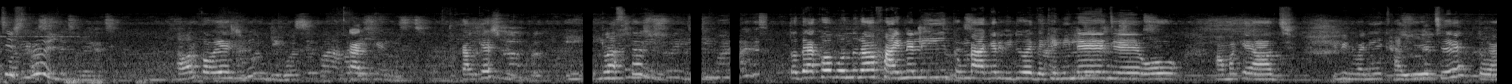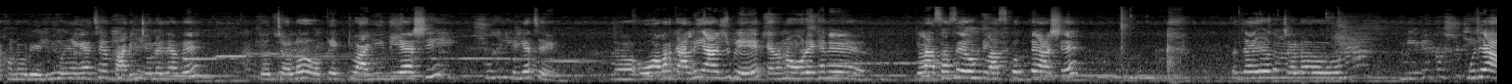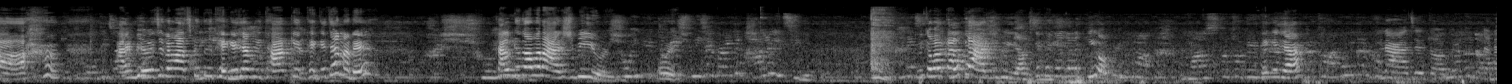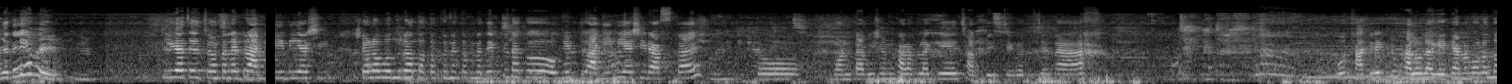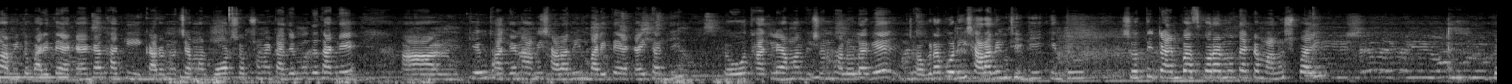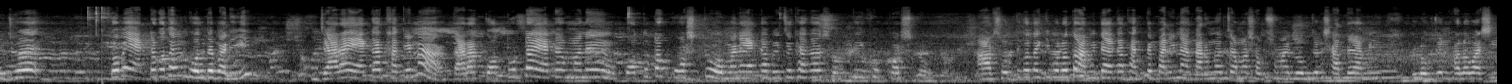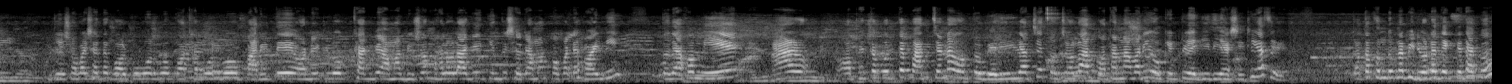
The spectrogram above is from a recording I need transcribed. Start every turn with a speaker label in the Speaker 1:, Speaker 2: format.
Speaker 1: যাচ্ছিস তুই? কবে আসবি? কালকে। আসবি? তো দেখো বন্ধুরা ফাইনালি তোমরা আগের ভিডিও দেখে নিলে যে ও আমাকে আজ টিফিন বানিয়ে খাইয়েছে। তো এখন ও রেডি হয়ে গেছে, বাড়ি চলে যাবে। তো চলো ওকে একটু আগিয়ে দিয়ে আসি, ঠিক আছে? তো ও আবার কালই আসবে, কেননা ওর এখানে ক্লাস আছে, ও ক্লাস করতে আসে। তো যাই হোক, চলো। আমি ভেবেছিলাম আজকে তুই থেকে যাবি থাকে থেকে যা না রে। কালকে তো আবার আসবি ওই ওই। তুই তো আবার কালকে আসবি আজকে থেকে গেলে কি হবে? থেকে যা।
Speaker 2: না যেতে হবে।
Speaker 1: যেতেই হবে? ঠিক আছে চল তাহলে একটু আগিয়ে দিয়ে আসি। চলো বন্ধুরা ততক্ষণে তোমরা দেখতে থাকো ওকে একটু আগিয়ে দিয়ে আসি রাস্তায়। তো মনটা ভীষণ খারাপ লাগে ছাড়তে ইচ্ছে করছে না। ও থাকলে একটু ভালো লাগে। কেন বলো তো? আমি তো বাড়িতে একা একা থাকি। কারণ হচ্ছে আমার বর সবসময় কাজের মধ্যে থাকে। আর কেউ থাকে না। আমি সারাদিন বাড়িতে একাই থাকি। তো ও থাকলে আমার ভীষণ ভালো লাগে। ঝগড়া করি সারাদিন ঠিকই। কিন্তু সত্যি টাইম পাস করার মতো একটা মানুষ পাই। তো তবে একটা কথা আমি বলতে পারি, যারা একা থাকে না, তারা কতটা একা মানে কতটা কষ্ট মানে একা বেঁচে থাকা সত্যিই খুব কষ্ট। আর সত্যি কথা কি বলতো, আমি তো একা থাকতে পারি না, কারণ হচ্ছে আমার সবসময় লোকজনের সাথে আমি লোকজন ভালোবাসি, যে সবার সাথে গল্প করব কথা বলব, বাড়িতে অনেক লোক থাকবে, আমার ভীষণ ভালো লাগে, কিন্তু সেটা আমার কপালে হয়নি। তো দেখো, মেয়ে আর অপেক্ষা করতে পারছে না, ও তো বেরিয়ে যাচ্ছে, তো চলো আর কথা না বাড়ি ওকে একটু এগিয়ে দিয়ে আসি, ঠিক আছে? ততক্ষণ তোমরা ভিডিওটা দেখতে থাকো।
